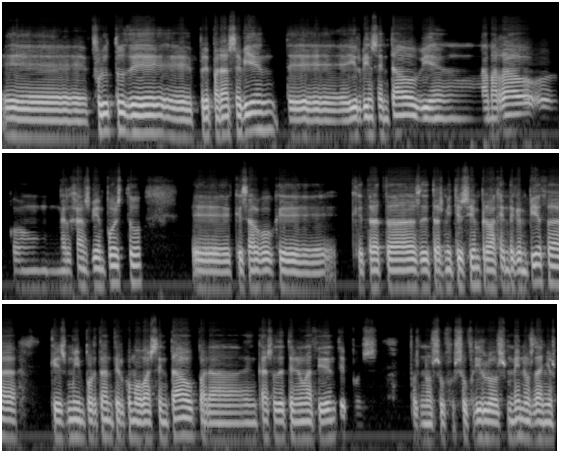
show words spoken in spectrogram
eh, fruto de eh, prepararse bien, de ir bien sentado, bien amarrado, con el hands bien puesto, eh, que es algo que, que tratas de transmitir siempre a la gente que empieza, que es muy importante el cómo vas sentado para, en caso de tener un accidente, pues, pues no sufrir los menos daños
